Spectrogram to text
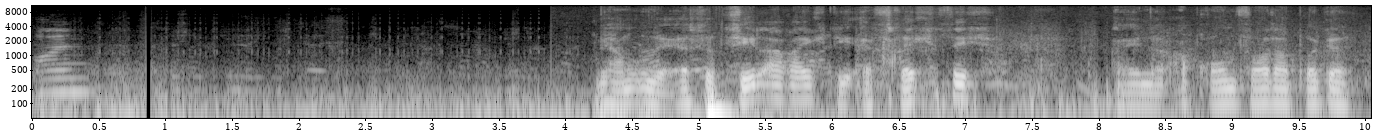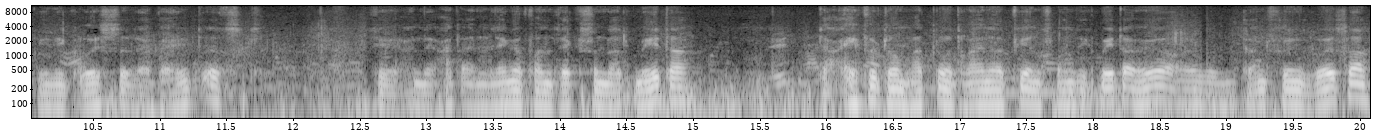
wollen. Wir haben unser erstes Ziel erreicht, die F60, eine Abraumförderbrücke, die die größte der Welt ist. Sie hat eine Länge von 600 Meter. Der Eiffelturm hat nur 324 Meter Höhe, also ganz schön größer.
